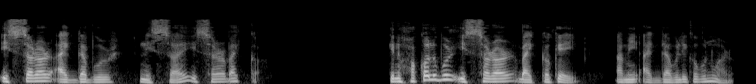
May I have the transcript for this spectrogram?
ঈশ্বৰৰ আজ্ঞাবোৰ নিশ্চয় ঈশ্বৰৰ বাক্য। কিন্তু সকলোবোৰ ঈশ্বৰৰ বাক্যকেই আমি আজ্ঞা বুলি ক'ব নোৱাৰোঁ।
